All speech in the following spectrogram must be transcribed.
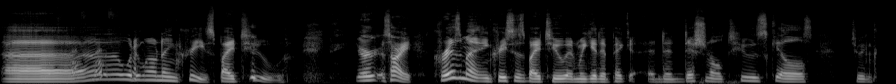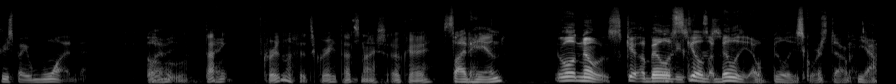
Uh, what do we want to increase by two? Your sorry, charisma increases by two, and we get to pick an additional two skills to increase by one. Oh, I think- Ooh, that think- charisma fits great. That's nice. Okay. Slide hand. Well, no, skill Oh, ability skills, scores. ability. Oh, ability scores down. Yeah.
